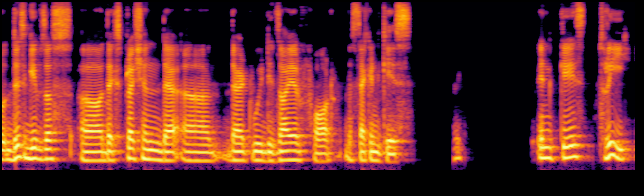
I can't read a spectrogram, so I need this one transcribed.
So this gives us uh, the expression that uh, that we desire for the second case right? in case 3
